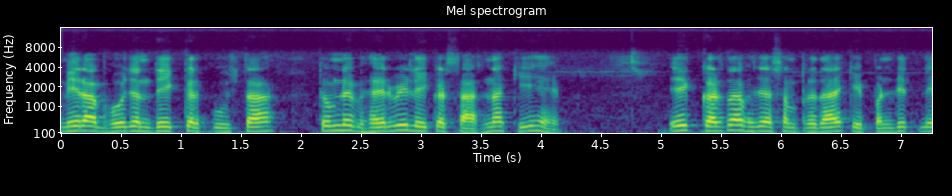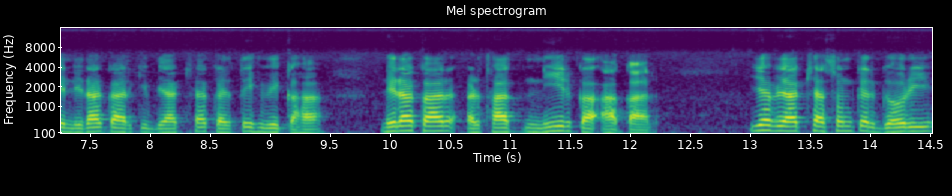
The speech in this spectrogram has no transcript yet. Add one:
मेरा भोजन देखकर पूछता तुमने भैरवी लेकर साधना की है। एक कर्ता भजा संप्रदाय के पंडित ने निराकार की व्याख्या करते हुए कहा, निराकार अर्थात नीर का आकार। यह व्याख्या सुनकर गौरी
